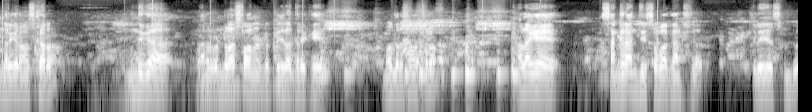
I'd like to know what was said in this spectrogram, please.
అందరికీ నమస్కారం. ముందుగా మన రెండు రాష్ట్రాల ఉన్నటువంటి ప్రజలందరికీ నూతన సంవత్సరం అలాగే సంక్రాంతి శుభాకాంక్షలు తెలియజేసుకుంటూ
